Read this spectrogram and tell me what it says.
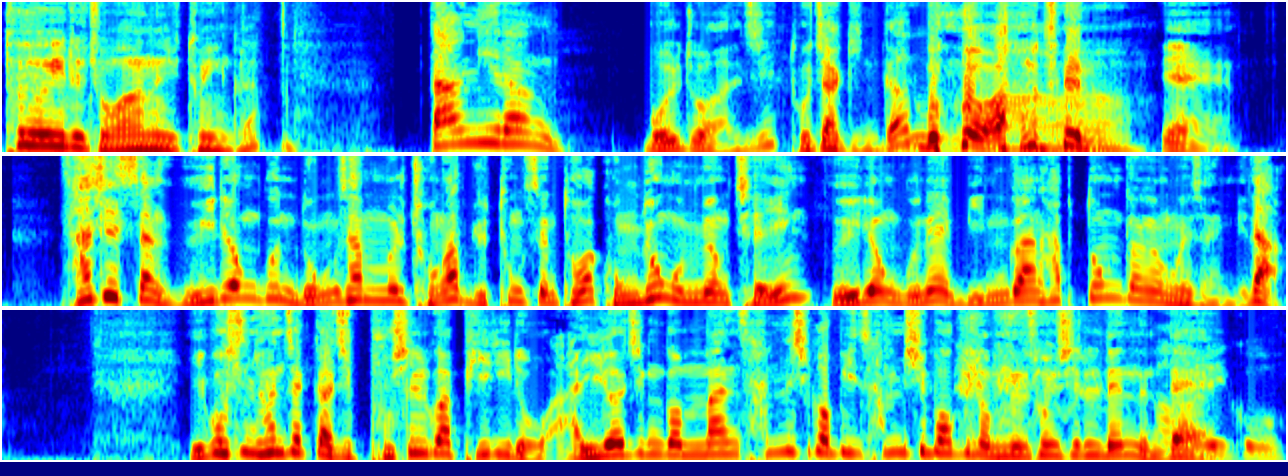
토요일을 좋아하는 유통인가요? 땅이랑 뭘 좋아하지? 도자기인가? 뭐 아무튼 예. 사실상 의령군 농산물 종합 유통센터와 공동 운명체인 의령군의 민관 합동 경영 회사입니다. 이곳은 현재까지 부실과 비리로 알려진 것만 30억이 30억이 넘는 손실을 냈는데 아이고.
